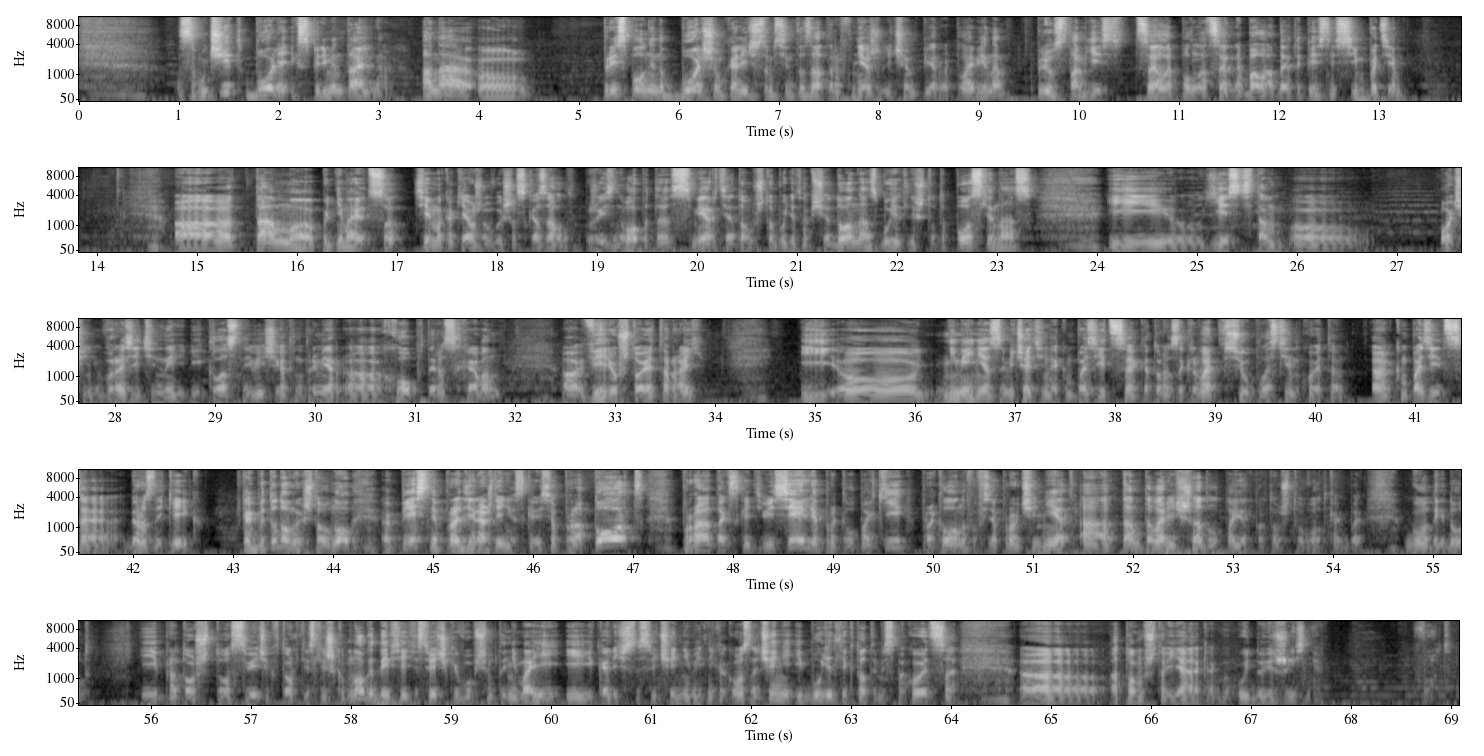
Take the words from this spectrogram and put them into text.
звучит более экспериментально. Она э, преисполнена большим количеством синтезаторов, нежели чем первая половина. Плюс там есть целая полноценная баллада этой песни а, там э, поднимаются темы, как я уже выше сказал, жизненного опыта, смерти, о том, что будет вообще до нас, будет ли что-то после нас. И есть там э, очень выразительные и классные вещи, как, например, э, Hope There is Heaven. Верю, что это рай. И э, не менее замечательная композиция, которая закрывает всю пластинку, это э, композиция Birthday Cake. Как бы ты думаешь, что, ну, э, песня про день рождения, скорее всего, про торт, про, так сказать, веселье, про колпаки, про клоунов и все прочее. Нет, а там товарищ Шадл поет про то, что вот как бы годы идут, и про то, что свечек в торте слишком много, да и все эти свечки, в общем-то, не мои, и количество свечей не имеет никакого значения, и будет ли кто-то беспокоиться э, о том, что я как бы уйду из жизни. Вот.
